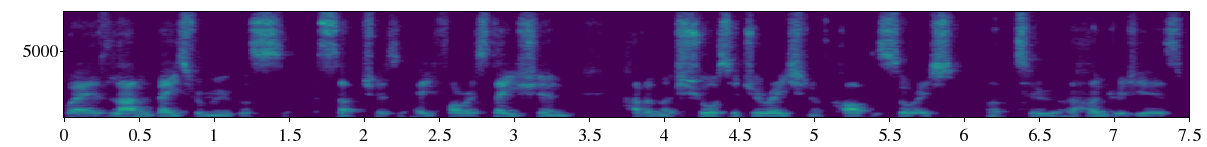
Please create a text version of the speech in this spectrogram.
whereas land-based removals such as afforestation have a much shorter duration of carbon storage, up to 100 years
